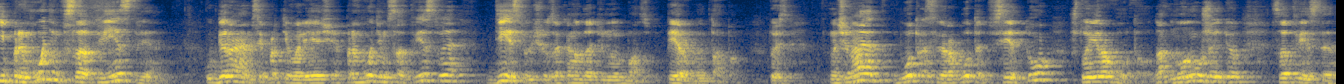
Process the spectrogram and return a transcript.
И приводим в соответствие, убираем все противоречия, приводим в соответствие действующую законодательную базу первым этапом. То есть начинает в отрасли работать все то, что и работало. Да? Но оно уже идет в соответствие.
